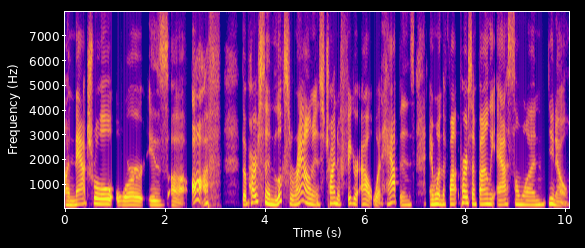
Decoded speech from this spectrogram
unnatural or is uh, off, the person looks around and is trying to figure out what happens. And when the fi- person finally asks someone, you know,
